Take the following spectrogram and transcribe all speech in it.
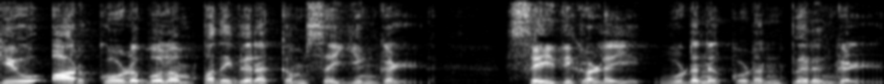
கியூஆர் கோடு மூலம் பதிவிறக்கம் செய்யுங்கள். செய்திகளை உடனுக்குடன் பெறுங்கள்.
